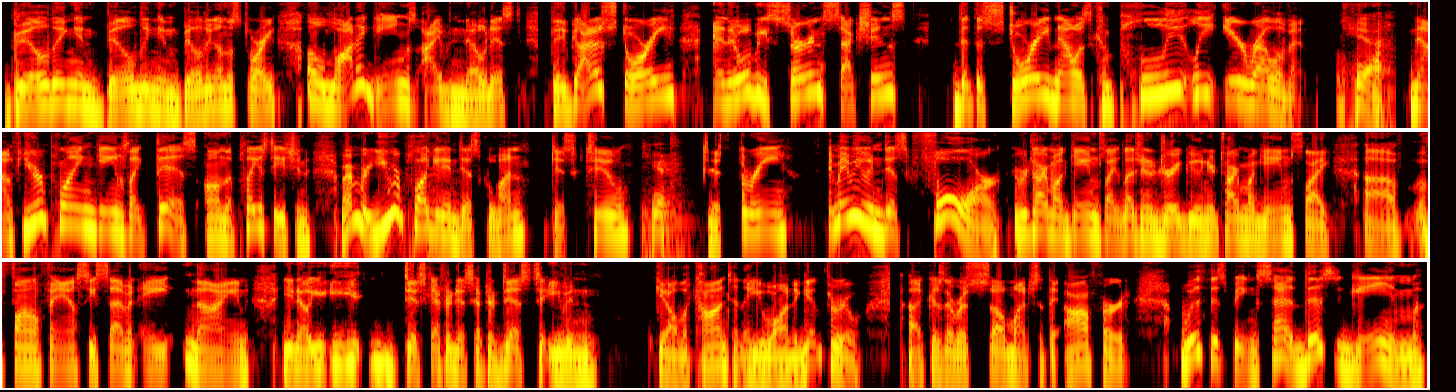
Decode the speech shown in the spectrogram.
building and building and building on the story a lot of games i've noticed they've got a story and there will be certain sections that the story now is completely irrelevant Yeah, now, if you're playing games like this on the PlayStation, remember you were plugging in disc one, disc two, yeah, disc three, and maybe even disc four. If you're talking about games like Legend of Dragoon, you're talking about games like uh, Final Fantasy seven, eight, nine. You know, you, you disc after disc after disc to even get all the content that you wanted to get through uh, because there was so much that they offered. With this being said, this game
